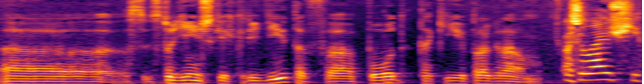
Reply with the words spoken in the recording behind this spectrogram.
э, студенческих кредитов э, под такие программы. А желающих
